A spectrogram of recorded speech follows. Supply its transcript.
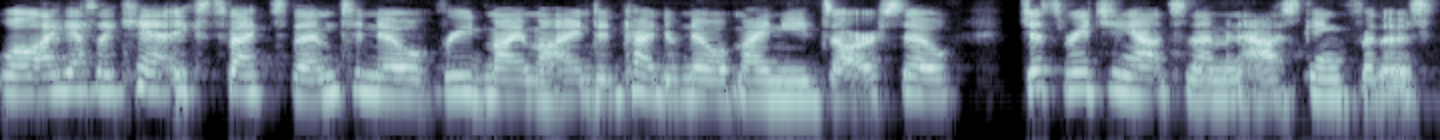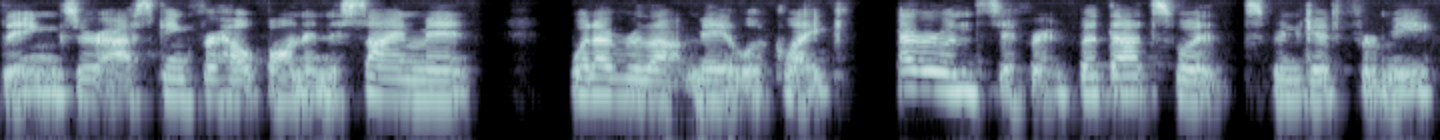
well, I guess I can't expect them to know, read my mind and kind of know what my needs are. So just reaching out to them and asking for those things or asking for help on an assignment whatever that may look like. Everyone's different, but that's what's been good for me.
